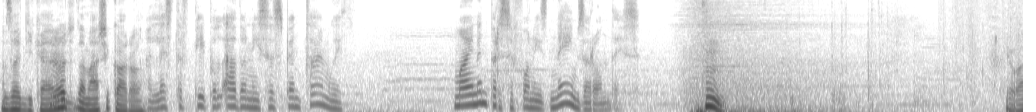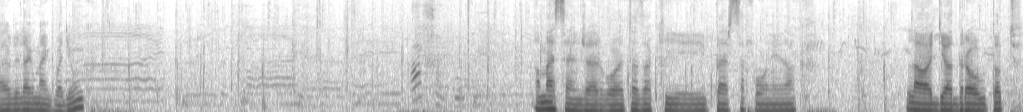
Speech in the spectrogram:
Az egyik erről Hmm. a másik arról. a list of people Adonis has spent time with. Mine and Persephone's names are on this. Hmm. Jó, elvileg meg vagyunk. A Messenger volt az, aki Persephone-nak leadja a drótot.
